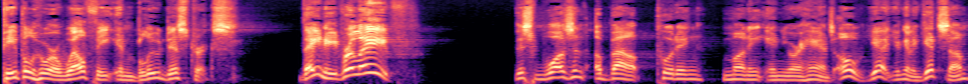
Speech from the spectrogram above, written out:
people who are wealthy in blue districts. They need relief. This wasn't about putting money in your hands. Oh, yeah, you're going to get some.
